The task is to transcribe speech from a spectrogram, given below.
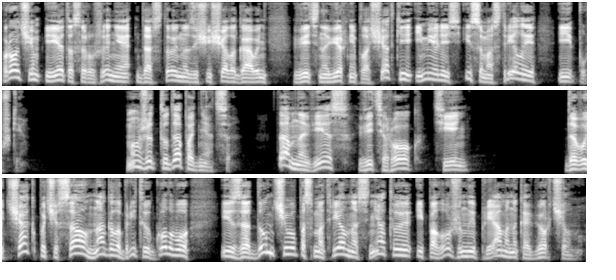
Впрочем, и это сооружение достойно защищало гавань, ведь на верхней площадке имелись и самострелы, и пушки. Может, туда подняться? Там навес, ветерок, тень. Да вот Чак почесал наголо бритую голову и задумчиво посмотрел на снятую и положенную прямо на ковер челму.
